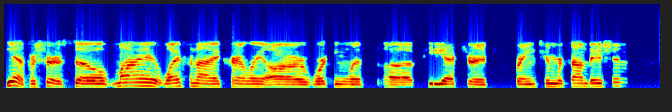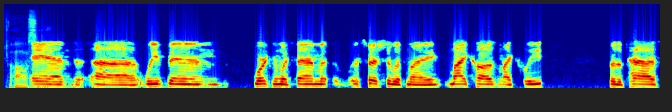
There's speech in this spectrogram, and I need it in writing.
Yeah, for sure. So my wife and I currently are working with uh, Pediatric Brain Tumor Foundation, Awesome. and uh, we've been working with them, especially with my my cause, my cleats, for the past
